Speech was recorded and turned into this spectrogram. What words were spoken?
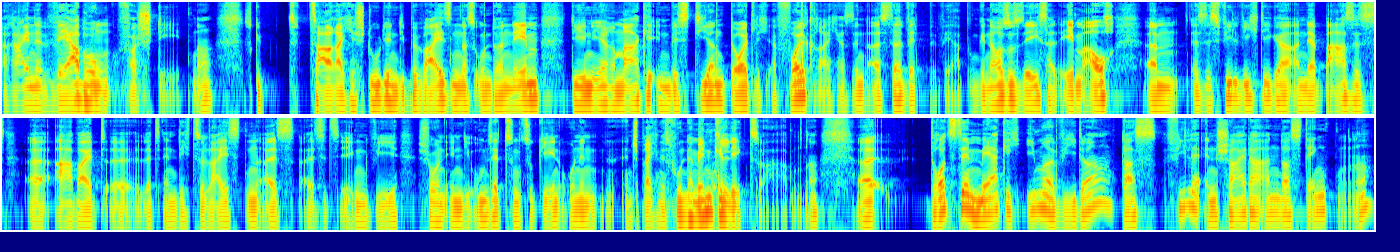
reine Werbung versteht. Ne? Es gibt zahlreiche Studien, die beweisen, dass Unternehmen, die in ihre Marke investieren, deutlich erfolgreicher sind als der Wettbewerb. Und genauso sehe ich es halt eben auch. Ähm, es ist viel wichtiger, an der Basisarbeit äh, äh, letztendlich zu leisten, als, als jetzt irgendwie schon in die Umsetzung zu gehen, ohne ein entsprechendes Fundament gelegt zu haben. Ne? Äh, trotzdem merke ich immer wieder, dass viele Entscheider anders denken. Ne?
